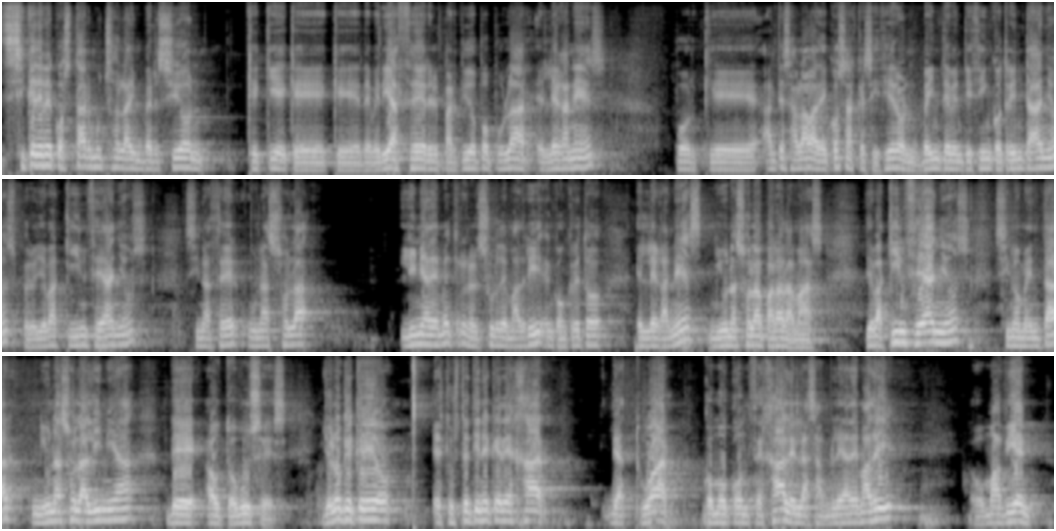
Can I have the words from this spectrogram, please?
sí que debe costar mucho la inversión que, debería hacer el Partido Popular en Leganés, porque antes hablaba de cosas que se hicieron 20, 25, 30 años, pero lleva 15 años sin hacer una sola línea de metro en el sur de Madrid, en concreto en Leganés, ni una sola parada más. Lleva 15 años sin aumentar ni una sola línea de autobuses. Yo lo que creo es que usted tiene que dejar de actuar como concejal en la Asamblea de Madrid, o más bien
